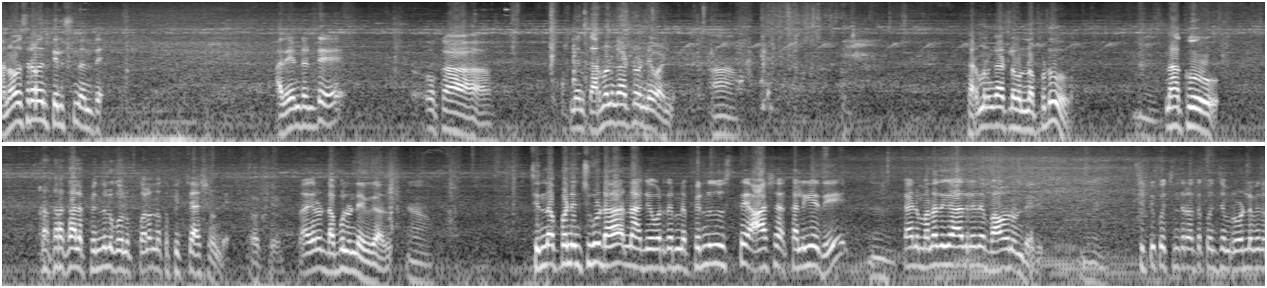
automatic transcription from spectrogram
అనవసరం అని తెలిసింది అంతే అదేంటంటే ఒక నేను కర్మన్ ఘాట్లో ఉండేవాడిని. కర్మన్ ఘాట్లో ఉన్నప్పుడు నాకు రకరకాల పెన్నులు కొనుక్కోవాలని ఒక పిచ్చి ఆశ ఉండే. ఓకే. నా దగ్గర డబ్బులు ఉండేవి కాదు. చిన్నప్పటి నుంచి కూడా నాకు ఎవరి దగ్గర పెన్ను చూస్తే ఆశ కలిగేది కానీ మనది కాదులేనే భావన ఉండేది. సిటీకి వచ్చిన తర్వాత కొంచెం రోడ్ల మీద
